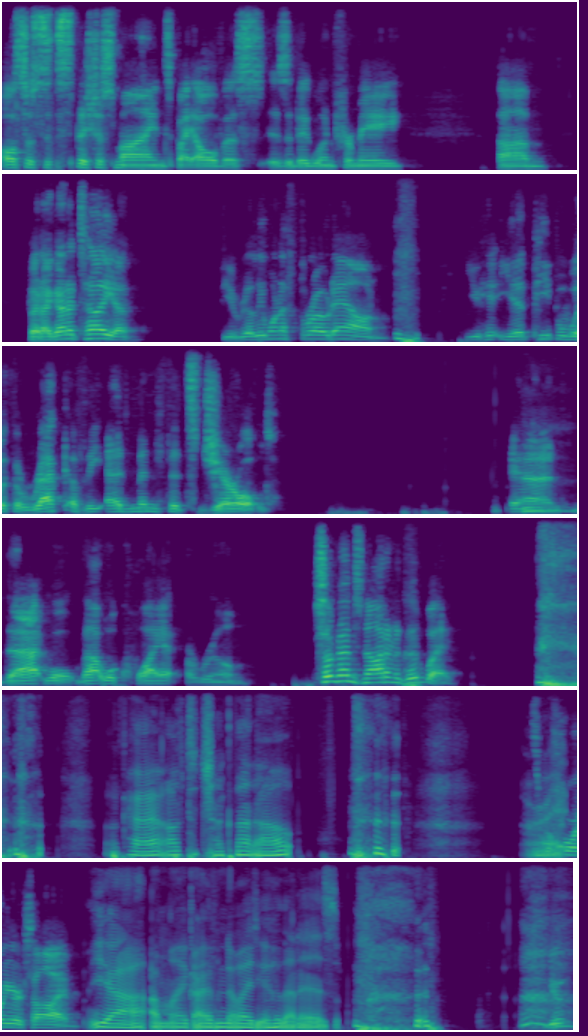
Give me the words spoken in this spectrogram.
also Suspicious Minds by Elvis is a big one for me. Um, but I got to tell you, if you really want to throw down, you hit you hit people with the wreck of the Edmund Fitzgerald, and mm. that will that will quiet a room. Sometimes not in a good way. okay, I'll have to check that out. it's right. before your time. Yeah, I'm like I have no idea who that is. You,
